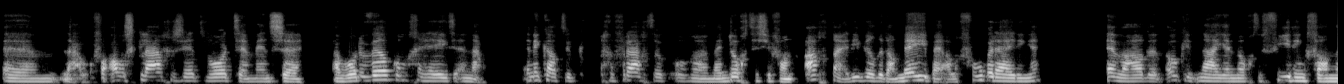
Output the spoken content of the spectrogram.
uh, nou, voor alles klaargezet wordt en mensen uh, worden welkom geheten. En, nou, en ik had natuurlijk gevraagd ook of uh, mijn dochtertje van acht, nou die wilde dan mee bij alle voorbereidingen. En we hadden ook in het najaar nog de viering van,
